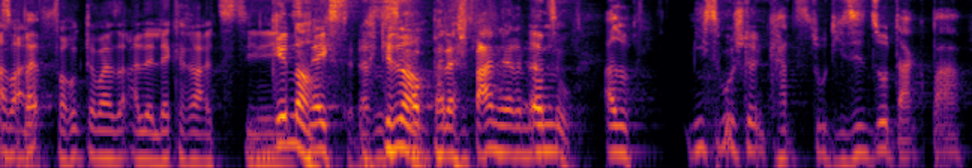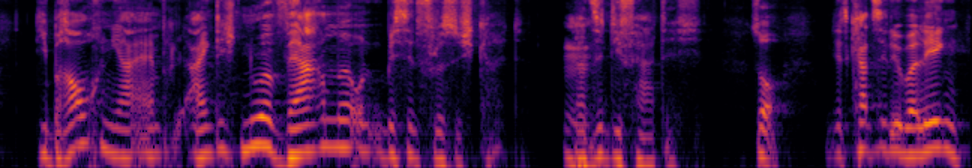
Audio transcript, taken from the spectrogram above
Aber verrückterweise alle leckerer als die genau. nächste. Das ist, genau. kommt bei der Spanierin dazu. Ähm, also Miesmuscheln kannst du, die sind so dankbar. Die brauchen ja eigentlich nur Wärme und ein bisschen Flüssigkeit. Dann mhm. sind die fertig. So, und jetzt kannst du dir überlegen,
